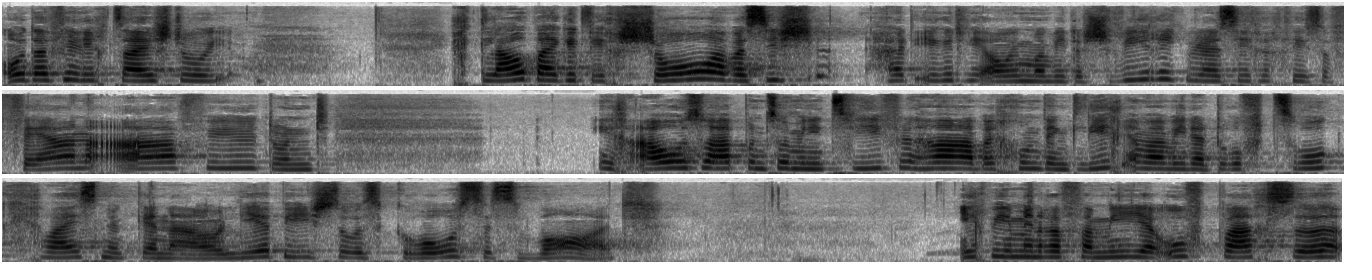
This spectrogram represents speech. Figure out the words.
Oder vielleicht sagst du, ich glaube eigentlich schon, aber es ist halt irgendwie auch immer wieder schwierig, weil es sich ein bisschen so fern anfühlt und ich auch so ab und zu meine Zweifel habe, aber ich komme dann gleich immer wieder darauf zurück. Ich weiß nicht genau. Liebe ist so ein großes Wort. Ich bin in meiner Familie aufgewachsen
